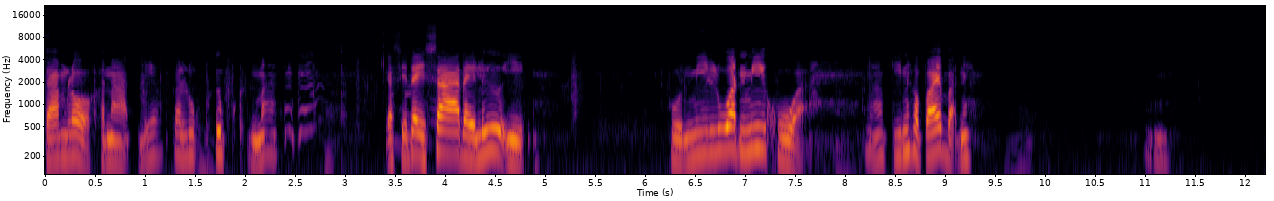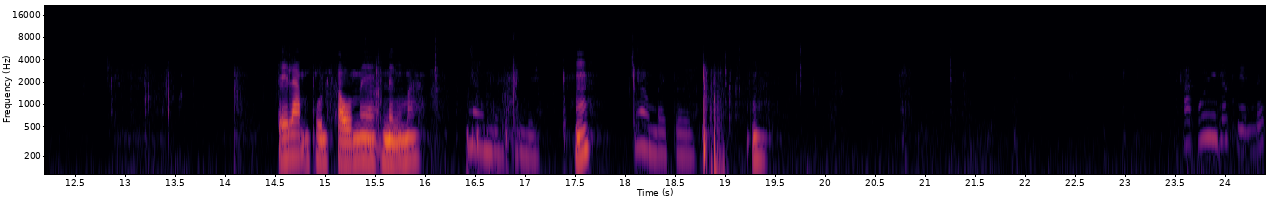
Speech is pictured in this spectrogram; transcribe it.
สามล้อขนาดเดียวก็ลุกพึบขึ้นมาก็สิได้ซาได้ลืออีกผุนมีล้วนมีขัวเอากินเข้าไปบัดนี้อืมไปล่ำผุนเขาแม่หนึ่งมาย่างใบเตยหึย่างใบเตย อืมผักมีจะเสร็จเลย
